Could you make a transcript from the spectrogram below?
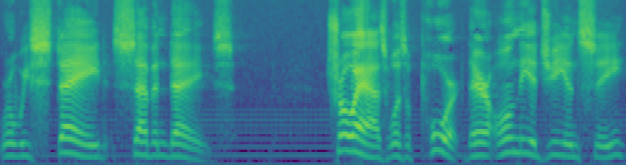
where we stayed seven days. Troas was a port there on the Aegean Sea.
